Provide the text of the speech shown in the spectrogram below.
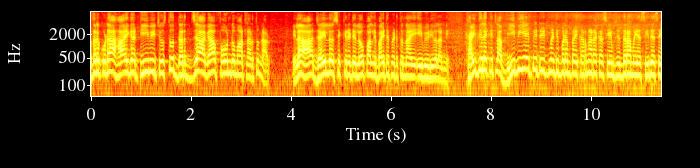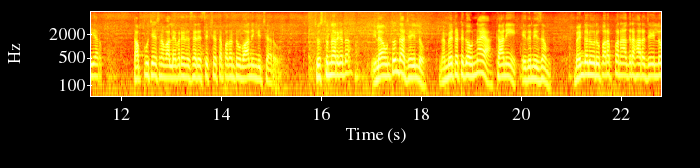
అతడు కూడా హాయిగా టీవీ చూస్తూ దర్జాగా ఫోన్లు మాట్లాడుతున్నాడు. ఇలా జైల్లో సెక్యూరిటీ లోపాలని బయట పెడుతున్నాయి ఈ వీడియోలన్నీ. ఖైదీలకు ఇట్లా వీవీఐపీ ట్రీట్మెంట్ ఇవ్వడంపై కర్ణాటక సీఎం సిద్ధరామయ్య సీరియస్ అయ్యారు. తప్పు చేసిన వాళ్ళు ఎవరైనా సరే శిక్ష తప్పదంటూ వార్నింగ్ ఇచ్చారు. చూస్తున్నారు కదా? ఇలా ఉంటుందా జైల్లో? నమ్మేటట్టుగా ఉన్నాయా? కానీ ఇది నిజం. బెంగళూరు పరప్పన అగ్రహార జైల్లో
